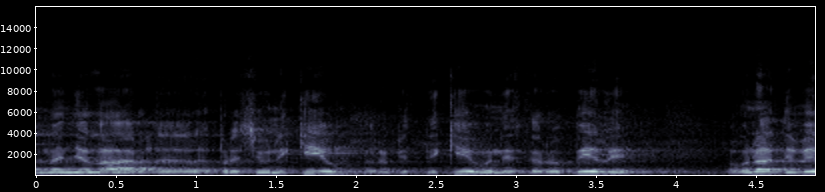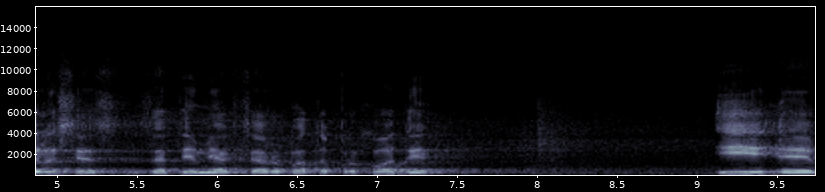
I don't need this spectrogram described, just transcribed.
наняла е, працівників, робітників, вони це робили, вона дивилася за тим, як ця робота проходить. І е,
